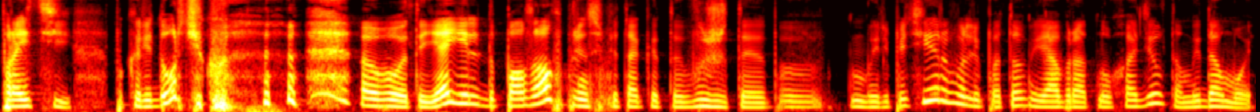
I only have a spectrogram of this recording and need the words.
пройти по коридорчику, вот, и я еле доползал, в принципе, так это выжатое, П- мы репетировали, потом я обратно уходил там и домой,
